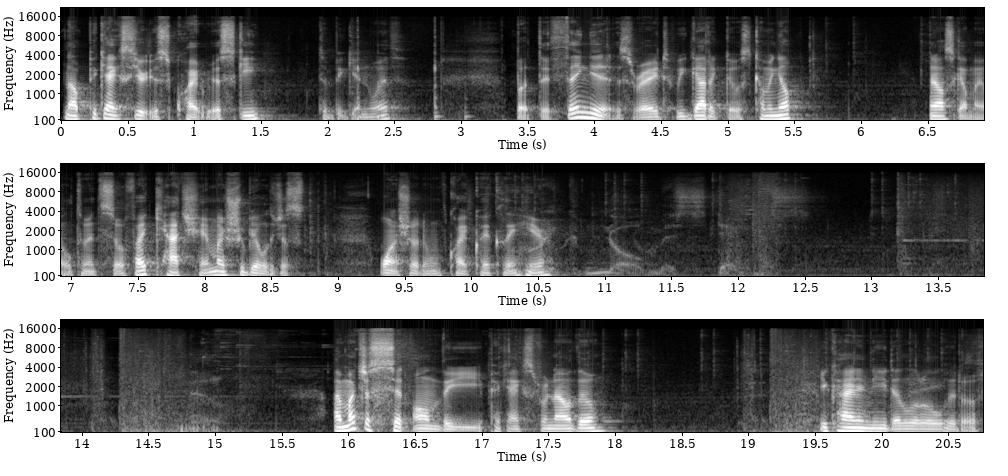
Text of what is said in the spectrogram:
Now, pickaxe here is quite risky to begin with. But the thing is, right, we got a ghost coming up. And I also got my ultimate, so if I catch him, I should be able to just one-shot him quite quickly here. I might just sit on the pickaxe for now, though. You kind of need a little bit of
